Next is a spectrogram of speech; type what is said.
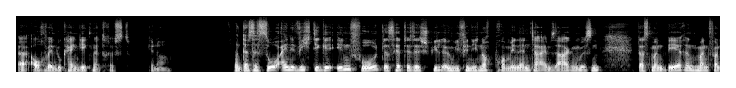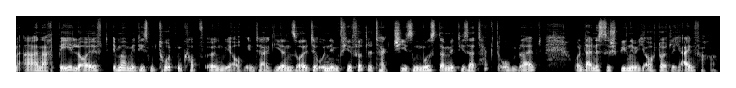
auch wenn du keinen Gegner triffst. Genau. Und das ist so eine wichtige Info, das hätte das Spiel irgendwie, finde ich, noch prominenter einem sagen müssen, dass man, während man von A nach B läuft, immer mit diesem Totenkopf irgendwie auch interagieren sollte und im Viervierteltakt schießen muss, damit dieser Takt oben bleibt. Und dann ist das Spiel nämlich auch deutlich einfacher.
